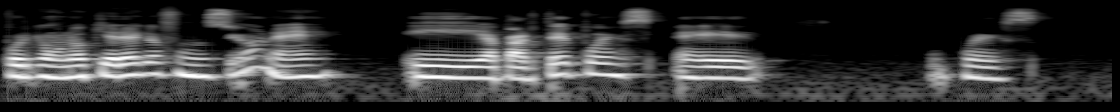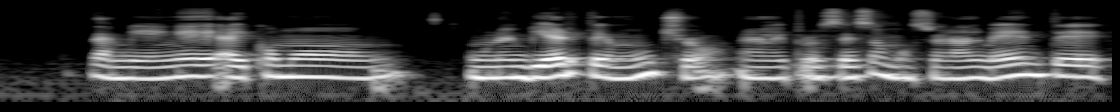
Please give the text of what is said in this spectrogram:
Porque uno quiere que funcione y aparte, pues, eh, pues también eh, hay como uno invierte mucho en el proceso emocionalmente,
